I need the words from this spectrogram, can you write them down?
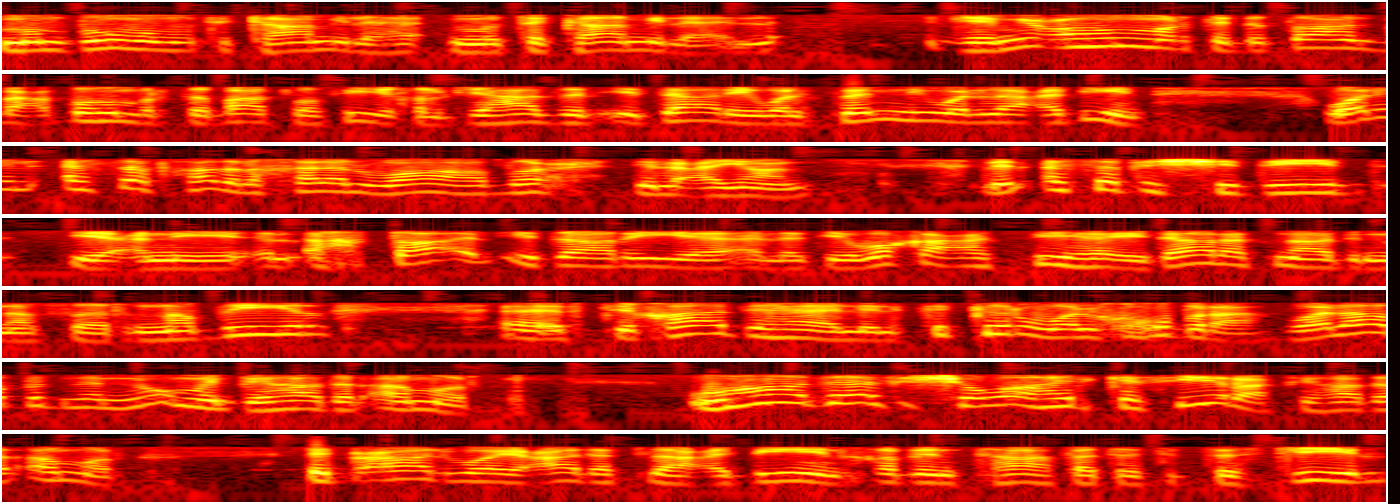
منظومة متكامله متكاملة. جميعهم مرتبطان بعضهم ارتباط وثيق الجهاز الإداري والفني واللاعبين. وللأسف هذا الخلل واضح للعيان. للأسف الشديد يعني الأخطاء الإدارية التي وقعت فيها إدارة نادي النصر نظير آه، افتقادها للفكر والخبرة. ولا بدنا نؤمن بهذا الأمر. وهذا في الشواهد كثيرة في هذا الأمر. إبعاد وإعادة لاعبين قبل انتهاء فترة التسجيل.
